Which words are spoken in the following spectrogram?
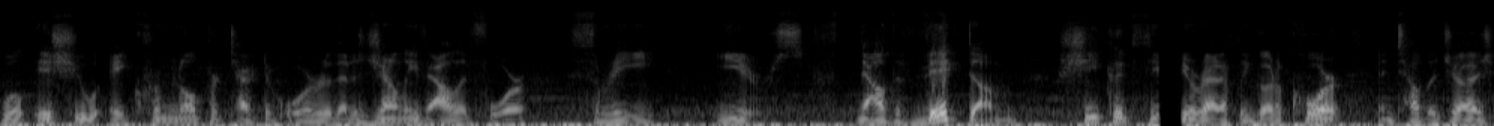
will issue a criminal protective order that is generally valid for three years. Now, the victim, she could theoretically go to court and tell the judge,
